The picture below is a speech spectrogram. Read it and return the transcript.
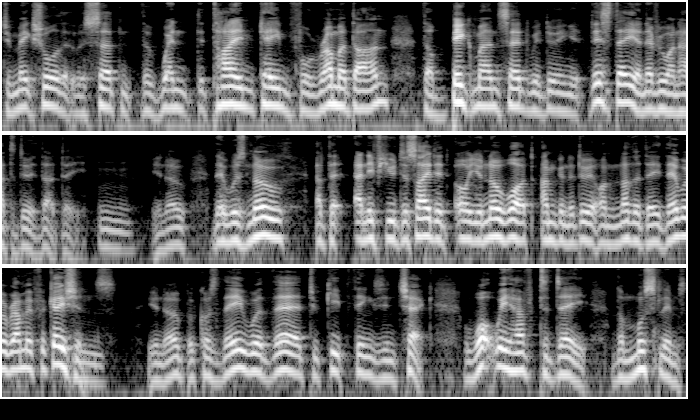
to make sure that it was certain that when the time came for Ramadan, the big man said we're doing it this day, and everyone had to do it that day. Mm. You know, there was no at the and if you decided, oh, you know what, I'm going to do it on another day, there were ramifications. You know, because they were there to keep things in check. What we have today, the Muslims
